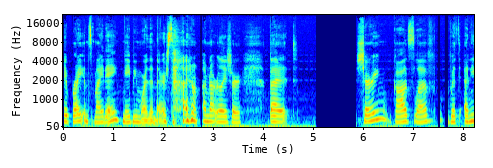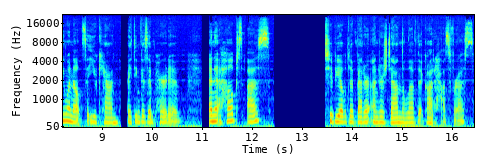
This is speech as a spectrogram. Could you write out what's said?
it brightens my day, maybe more than theirs. I don't I'm not really sure. But sharing God's love with anyone else that you can, I think is imperative. And it helps us to be able to better understand the love that God has for us.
